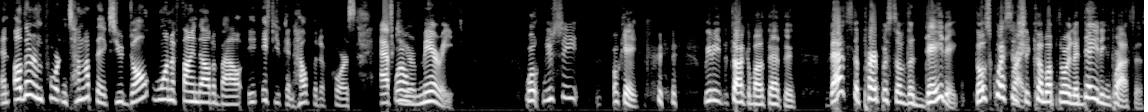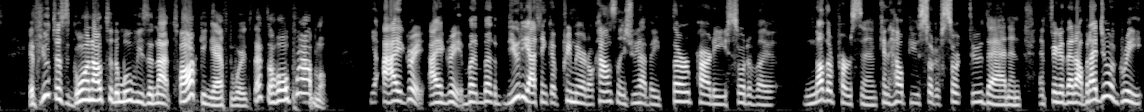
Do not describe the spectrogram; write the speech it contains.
And other important topics you don't want to find out about if you can help it, of course, after Well, you're married. well, you see, okay, we need to talk about that then. That's the purpose of the dating. Those questions Right. should come up during the dating process. If you're just going out to the movies and not talking afterwards, that's a whole problem. Yeah, I agree. I agree. But but the beauty I think of premarital counseling is you have a third party, sort of a another person can help you sort of sort through that and and figure that out. But I do agree.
